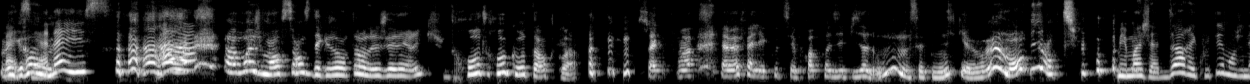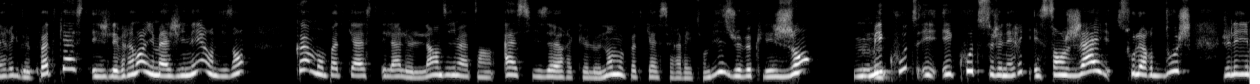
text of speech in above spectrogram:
Bah, C'est Anaïs. ah, moi, je m'en sens dès que j'entends le générique. Je suis trop, trop contente, quoi. Chaque fois, la meuf, elle écoute ses propres épisodes. cette musique est vraiment bien, tu vois. Mais moi, j'adore écouter mon générique de podcast et je l'ai vraiment imaginé en disant comme mon podcast est là le lundi matin à 6h et que le nom de mon podcast c'est Réveille ton bis, je veux que les gens m'écoutent et écoutent ce générique et s'enjaillent sous leur douche. Je les,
